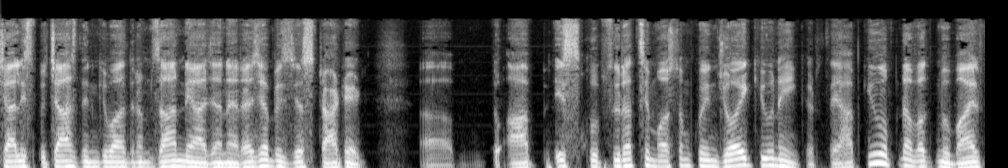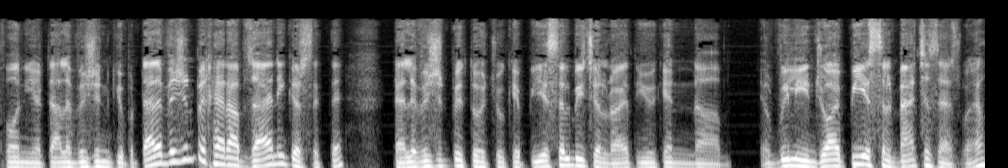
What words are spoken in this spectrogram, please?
40-50 दिन के बाद रमज़ान ने आ जाना है। रजब इज़ जस्ट स्टार्टेड तो आप इस खूबसूरत से मौसम को एंजॉय क्यों नहीं करते? आप क्यों अपना वक्त मोबाइल फ़ोन या टेलीविज़न के ऊपर टेलीविज़न पे खैर आप जाया नहीं कर सकते। टेलीविज़न पे तो चूँकि पीएसएल भी चल रहा है तो you can really enjoy PSL matches as well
